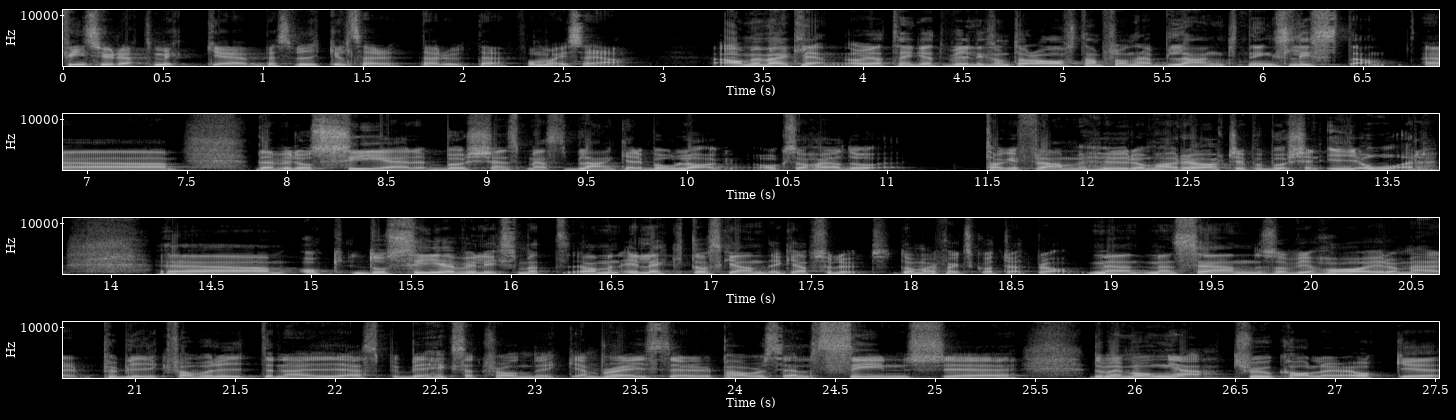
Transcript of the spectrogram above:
finns ju rätt mycket besvikelser där ute, får man ju säga. Ja, men verkligen. Och jag tänker att vi liksom tar avstamp från den här blankningslistan. Eh, där vi då ser börsens mest blankade bolag. Och så har jag då tagit fram hur de har rört sig på börsen i år. Eh, och då ser vi liksom att ja, men Elekta och Scandic, absolut, de har faktiskt gått rätt bra. Men, men sen så vi har ju de här publikfavoriterna i SBB, Hexatronic, Embracer, Powercell, Sinch. Eh, de är många, Truecaller. Och eh,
